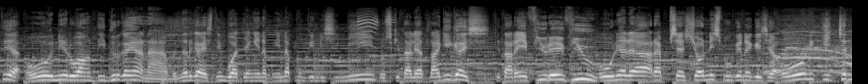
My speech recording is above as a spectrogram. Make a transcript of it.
gitu ya? Oh ini ruang tidur kayaknya. Nah bener guys. Ini buat yang nginep-nginep mungkin di sini. Terus kita lihat lagi guys. Kita review-review. Oh ini ada resepsionis mungkin ya guys ya. Oh ini kitchen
